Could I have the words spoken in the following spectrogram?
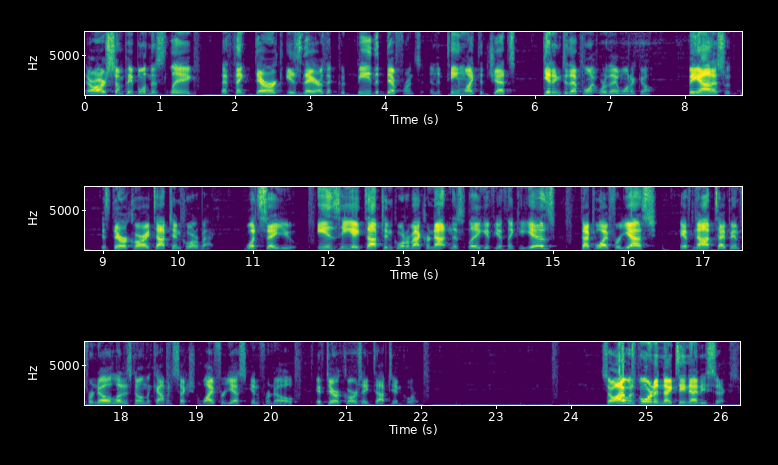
There are some people in this league that think Derek is there that could be the difference in a team like the Jets getting to that point where they want to go. Be honest with me. Is Derek Carr a top 10 quarterback? What say you? Is he a top 10 quarterback or not in this league? If you think he is, Type Y for yes. If not, type in for no. Let us know in the comment section. Y for yes, in for no, if Derek Carr is a top 10 quarterback. So I was born in 1996.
